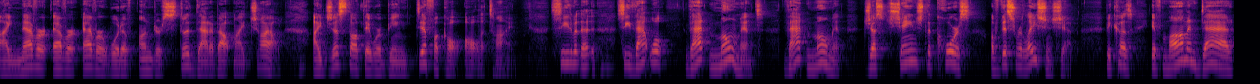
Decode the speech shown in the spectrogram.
I never, ever, ever would have understood that about my child. I just thought they were being difficult all the time. See, see that will that moment, that moment just changed the course of this relationship because if mom and dad,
